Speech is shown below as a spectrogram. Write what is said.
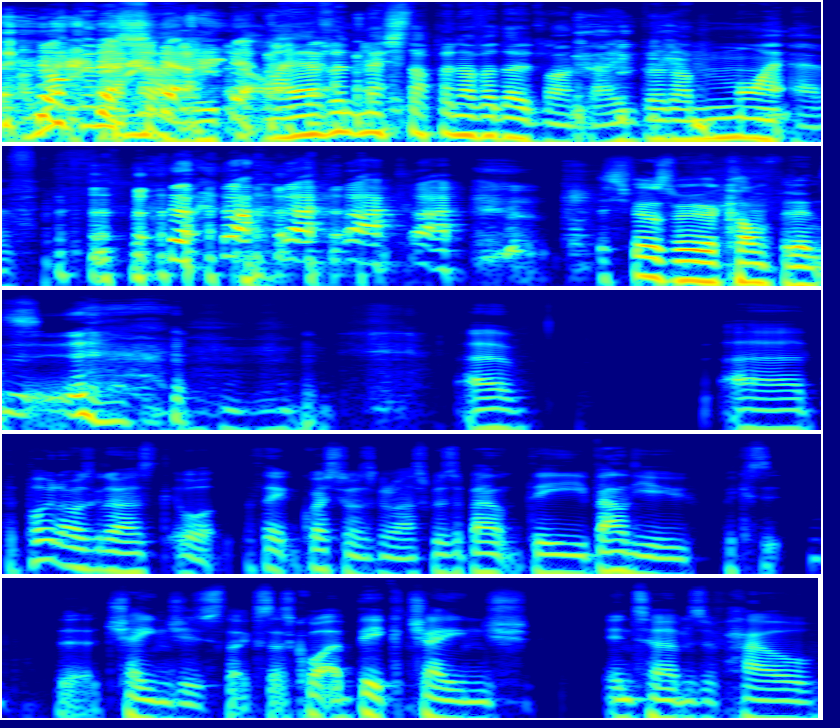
I'm not going to say that I haven't messed up another deadline day, but I might have. This fills me with confidence. um, uh, the point I was going to ask, or the question I was going to ask, was about the value because it the changes. Like 'cause that's quite a big change in terms of how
